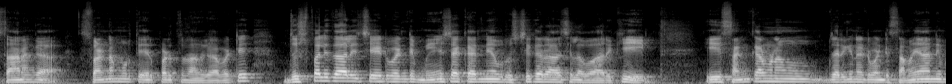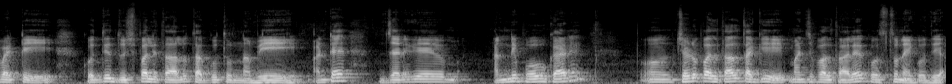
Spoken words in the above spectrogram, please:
స్థానంగా స్వర్ణమూర్తి ఏర్పడుతున్నాడు కాబట్టి దుష్ఫలితాలు ఇచ్చేటువంటి మేషకన్య వృశ్చిక రాశుల వారికి ఈ సంక్రమణం జరిగినటువంటి సమయాన్ని బట్టి కొద్ది దుష్ఫలితాలు తగ్గుతున్నవి. అంటే జరిగే అన్ని పోవు కానీ చెడు ఫలితాలు తగ్గి మంచి ఫలితాలే వస్తున్నాయి కొద్దిగా.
